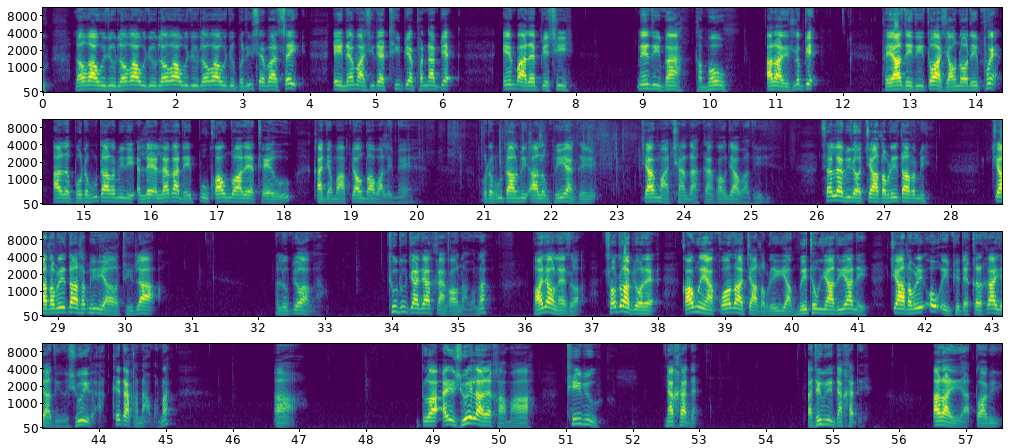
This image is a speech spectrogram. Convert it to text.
လောကဝိတုလောကဝိတုလောကဝိတုလောကဝိတုပရိစေဘစိတ်အိမ်ထဲမှာရှိတဲ့ထီးပြက်ဖဏပြက်အင်းပါတဲ့ပစ္စည်းနှင်းစီပန်းကမုံအဲ့ဒါတွေလွတ်ပြက်ဖရာစီတီတော့ရောင်တော်တွေဖွင့်အဲ့ဒါဗုဒ္ဓဘုသားသမီးတွေအလဲအလက်ကနေပူကောင်းသွားတဲ့အထဲကိုကံကြမ္မာပြောင်းသွားပါလိမ့်မယ်ဗုဒ္ဓဘုသားသမီးအားလုံးဘေးရန်ကင်း၍ ကြားမှာချမ်းသာကံကောင်းကြပါစေဆက်လက်ပြီးတော့ကြာတပရိသားသမီးကြာတပရိသားသမီးတွေရောဒီလဘယ်လိုပြောရမလဲထူးထူးခြားခြားကံကောင်းတာပေါ့နော်ဘာကြောင့်လဲဆိုတော့သောတော့ပြောတဲ့ကောင်းငင်ကကောသာကြာတပရိကမေထုံညာတီကနေကြာတပရိအုပ်အိမ်ဖြစ်တဲ့ကရကရာတီကိုရွေ့လာခေတ္တခဏပေါ့နော်အာသူကအဲရွေ့လာတဲ့ခါမှာထီးပြူနတ်ခတ်နဲ့ အဓိပတိနတ်ခတ်တွေအဲ့ဒါတွေကတွားပြီး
